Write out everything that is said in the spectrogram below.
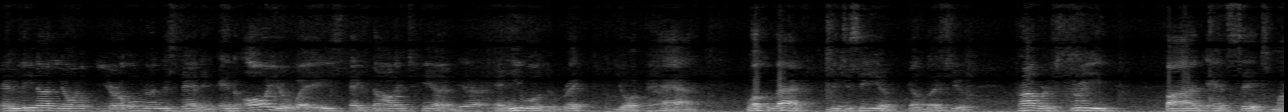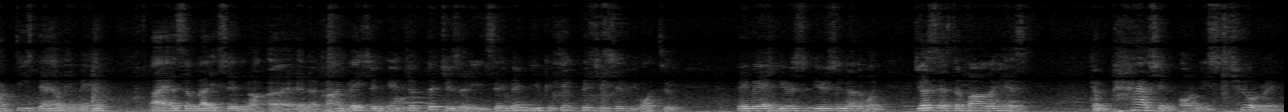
And lean not your own, your own understanding. In all your ways, acknowledge him. And he will direct your path. Welcome back. Good to see you. God bless you. Proverbs 3, 5, and 6. Mark these down, amen. I had somebody sitting uh, in a congregation and took pictures of these. Amen. You can take pictures if you want to. Amen. Here's, here's another one. Just as the Father has compassion on his children,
